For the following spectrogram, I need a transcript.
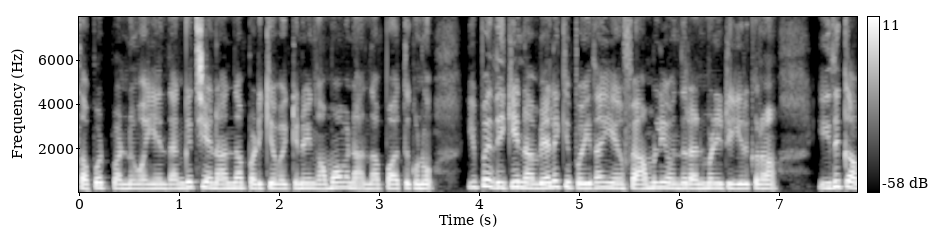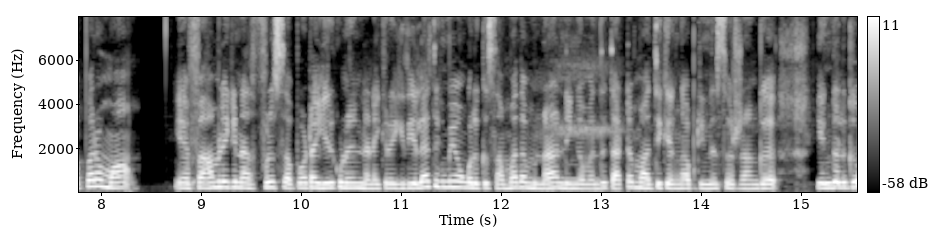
சப்போர்ட் பண்ணுவேன். என் தங்கச்சியை நான் தான் படிக்க வைக்கணும். எங்கள் அம்மாவை நான் தான் பார்த்துக்கணும் இப்போதைக்கு நான் வேலைக்கு போய் தான் என் ஃபேமிலியை வந்து ரன் பண்ணிட்டு இருக்கிறேன். இதுக்கப்புறமா என் ஃபேமிலிக்கு நான் ஃபுல் சப்போர்ட்டாக இருக்கணும்னு நினைக்கிறேன். இது எல்லாத்துக்குமே உங்களுக்கு சம்மதம்னா நீங்கள் வந்து தட்டை மாற்றிக்கங்க அப்படின்னு சொல்கிறாங்க எங்களுக்கு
